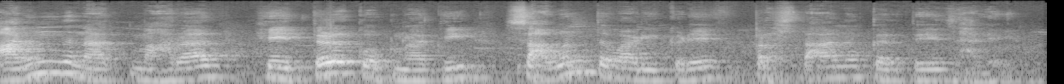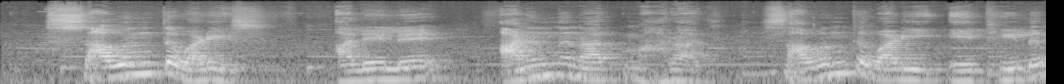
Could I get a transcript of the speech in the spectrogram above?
आनंदनाथ महाराज हे तळ कोकणातील सावंतवाडीकडे प्रस्थान करते झाले. सावंतवाडीस आलेले आनंदनाथ महाराज सावंतवाडी येथील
